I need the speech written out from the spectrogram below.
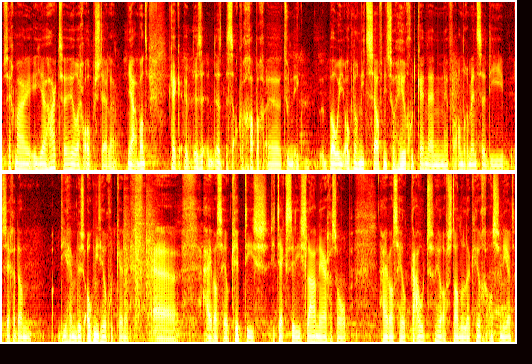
zeg maar je hart heel erg openstellen. Ja, want kijk, dat, dat is ook wel grappig. toen ik Bowie ook nog niet zelf niet zo heel goed kende en heel veel andere mensen die zeggen dan die hem dus ook niet heel goed kennen. Uh, hij was heel cryptisch. Die teksten die slaan nergens op. Hij was heel koud, heel afstandelijk, heel geanceneerd.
